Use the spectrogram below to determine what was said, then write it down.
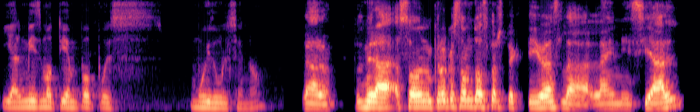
y al mismo tiempo pues muy dulce, ¿no? Claro, pues mira, son, creo que son dos perspectivas. La, la inicial,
